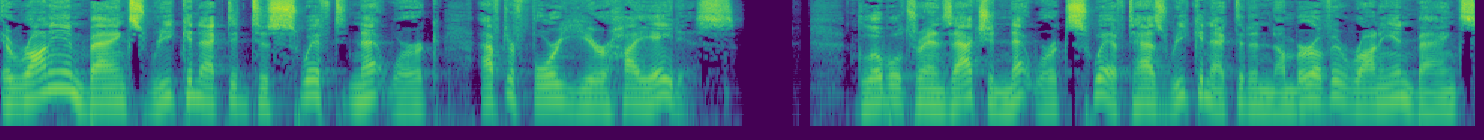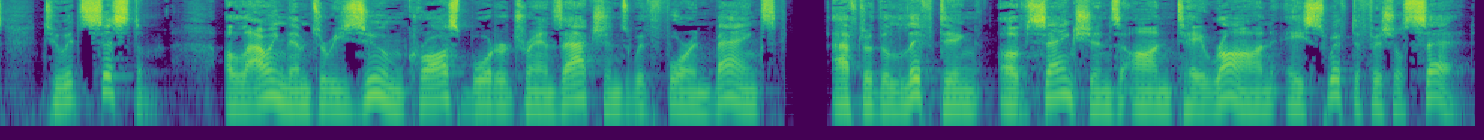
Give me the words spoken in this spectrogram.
Iranian banks reconnected to SWIFT network after four year hiatus. Global Transaction Network SWIFT has reconnected a number of Iranian banks to its system, allowing them to resume cross border transactions with foreign banks after the lifting of sanctions on Tehran, a SWIFT official said.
